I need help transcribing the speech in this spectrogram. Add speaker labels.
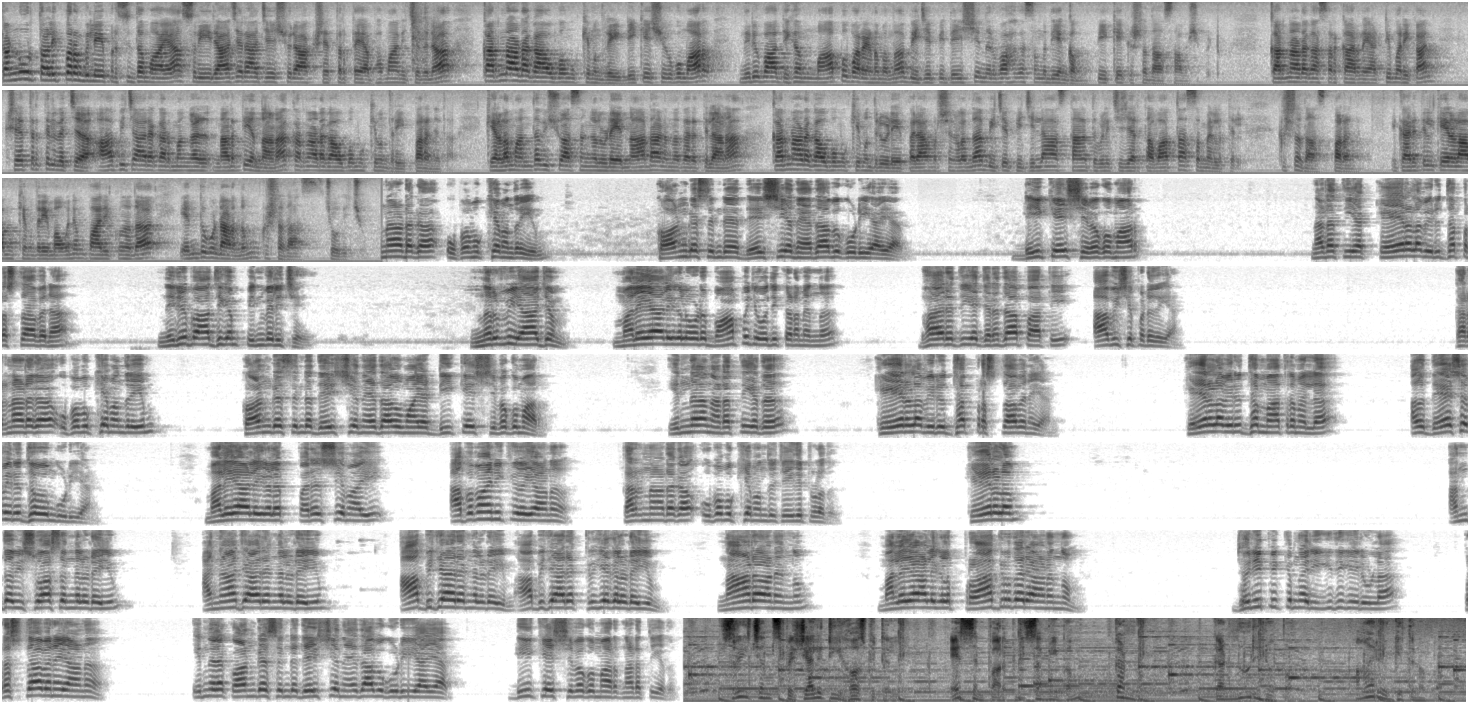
Speaker 1: കണ്ണൂർ തളിപ്പറമ്പിലെ പ്രസിദ്ധമായ ശ്രീ രാജരാജേശ്വര ക്ഷേത്രത്തെ അപമാനിച്ചതിന് കർണാടക ഉപമുഖ്യമന്ത്രി ഡി കെ ശിവകുമാർ നിരുപാധികം മാപ്പ് പറയണമെന്ന് ബി ജെ പി ദേശീയ നിർവാഹക സമിതി അംഗം പി കെ കൃഷ്ണദാസ് ആവശ്യപ്പെട്ടു. കർണാടക സർക്കാരിനെ അട്ടിമറിക്കാൻ ക്ഷേത്രത്തിൽ വെച്ച് ആഭിചാര കർമ്മങ്ങൾ നടത്തിയെന്നാണ് കർണാടക ഉപമുഖ്യമന്ത്രി പറഞ്ഞത്. കേരളം അന്ധവിശ്വാസങ്ങളുടെ നാടാണെന്ന തരത്തിലാണ് കർണാടക ഉപമുഖ്യമന്ത്രിയുടെ പരാമർശങ്ങളെന്ന് ബി ജെ പി ജില്ലാ ആസ്ഥാനത്ത് വിളിച്ചു ചേർത്ത വാർത്താ സമ്മേളനത്തിൽ കൃഷ്ണദാസ് പറഞ്ഞു. ഇക്കാര്യത്തിൽ കേരള മുഖ്യമന്ത്രി മൗനം പാലിക്കുന്നത് എന്തുകൊണ്ടാണെന്നും കൃഷ്ണദാസ് ചോദിച്ചു.
Speaker 2: കർണാടക ഉപമുഖ്യമന്ത്രിയും കോൺഗ്രസിന്റെ ദേശീയ നേതാവ് കൂടിയായ ഡി കെ ശിവകുമാർ നടത്തിയ കേരള വിരുദ്ധ പ്രസ്താവന നിരുപാധികം പിൻവലിച്ച് നിർവ്യാജം മലയാളികളോട് മാപ്പ് ചോദിക്കണമെന്ന് ഭാരതീയ ജനതാ പാർട്ടി ആവശ്യപ്പെടുകയാണ്. കർണാടക ഉപമുഖ്യമന്ത്രിയും കോൺഗ്രസിന്റെ ദേശീയ നേതാവുമായ ഡി കെ ശിവകുമാർ ഇന്നലെ നടത്തിയത് കേരള വിരുദ്ധ പ്രസ്താവനയാണ്. കേരള വിരുദ്ധം മാത്രമല്ല അത് ദേശവിരുദ്ധവും കൂടിയാണ്. മലയാളികളെ പരസ്യമായി അപമാനിക്കുകയാണ് കർണാടക ഉപമുഖ്യമന്ത്രി ചെയ്തിട്ടുള്ളത്. കേരളം അന്ധവിശ്വാസങ്ങളുടെയും അനാചാരങ്ങളുടെയും ആഭിചാരങ്ങളുടെയും ആഭിചാരക്രിയകളുടെയും നാടാണെന്നും മലയാളികൾ പ്രാകൃതരാണെന്നും ധ്വനിപ്പിക്കുന്ന രീതിയിലുള്ള പ്രസ്താവനയാണ് ഇന്നലെ കോൺഗ്രസിന്റെ ദേശീയ നേതാവ് കൂടിയായ ഡി കെ ശിവകുമാർ നടത്തിയത്.
Speaker 3: Sreechand speciality hospital S N പാർക്കിന് സമീപം കണ്ണൂർ. കണ്ണൂരിനൊപ്പം ആരോഗ്യത്തിനൊപ്പം.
